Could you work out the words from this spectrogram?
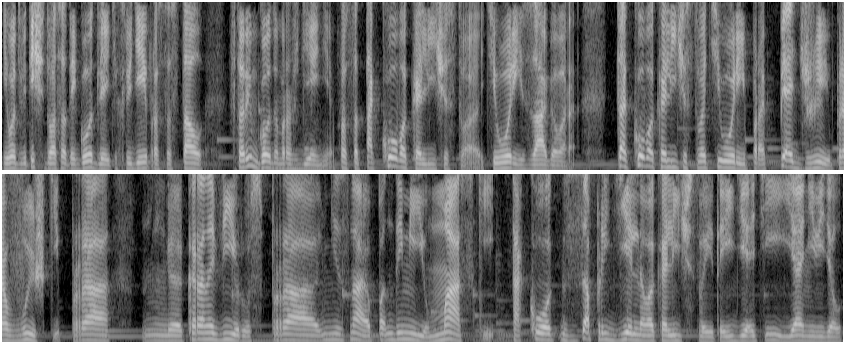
И вот 2020 год для этих людей просто стал вторым годом рождения. Просто такого количества теорий заговора, такого количества теорий про 5G, про вышки, про э, коронавирус, про, не знаю, пандемию, маски, такого запредельного количества этой идиотии я не видел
